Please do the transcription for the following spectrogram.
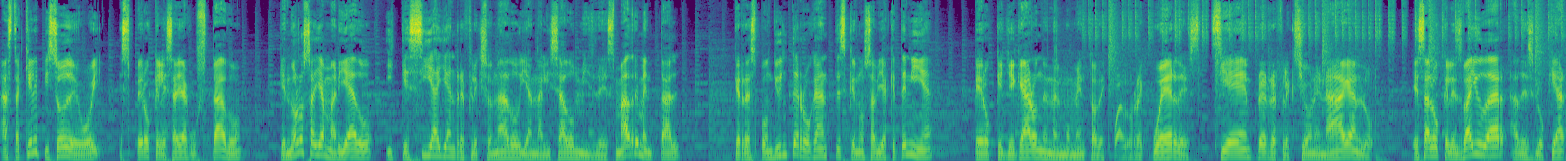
hasta aquí el episodio de hoy. Espero que les haya gustado, que no los haya mareado y que sí hayan reflexionado y analizado mi desmadre mental, que respondió interrogantes que no sabía que tenía, pero que llegaron en el momento adecuado. Recuerdes, siempre reflexionen, háganlo. Es algo que les va a ayudar a desbloquear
